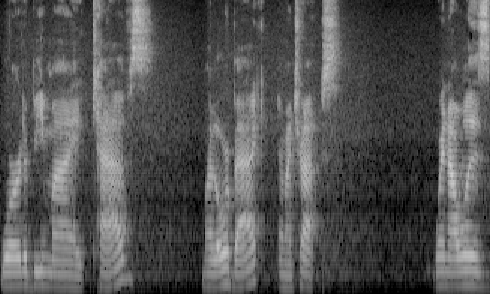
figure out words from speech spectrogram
were to be my calves, my lower back, and my traps when I was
